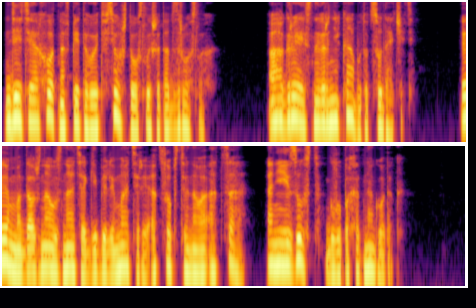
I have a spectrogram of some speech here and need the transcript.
Дети охотно впитывают все, что услышат от взрослых. А Грейс наверняка будут судачить. Эмма должна узнать о гибели матери от собственного отца, а не из уст глупых одногодок.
